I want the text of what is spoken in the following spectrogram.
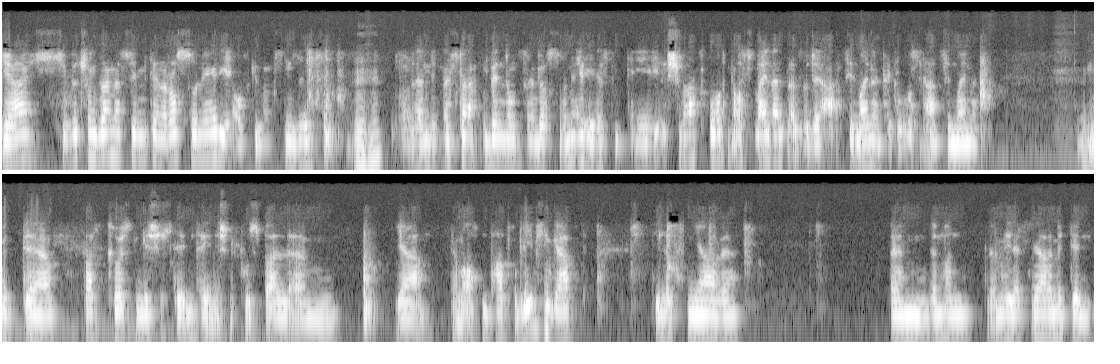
Ja, ich würde schon sagen, dass wir mit den Rossoneri aufgewachsen sind. Mhm. Oder mit einer starken Bindung zu den Rossoneri. Das sind die Schwarz-Roten aus Mailand, also der AC Mailand, der große AC Mailand. Mit der fast größten Geschichte im italienischen Fußball. Ähm, ja, wir haben auch ein paar Problemchen gehabt die letzten Jahre. Ähm, wenn man wenn man die letzten Jahre mit den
